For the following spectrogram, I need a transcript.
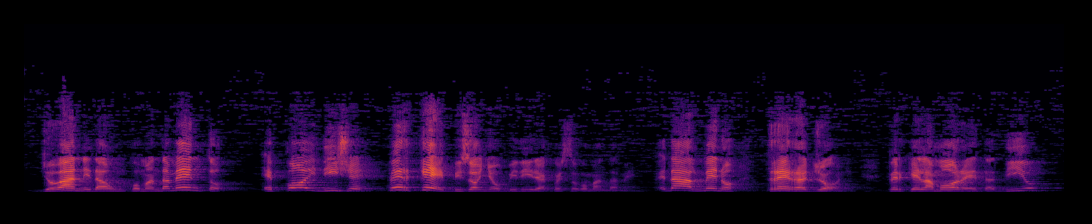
Giovanni dà un comandamento e poi dice perché bisogna obbedire a questo comandamento. E dà almeno tre ragioni. Perché l'amore è da Dio,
